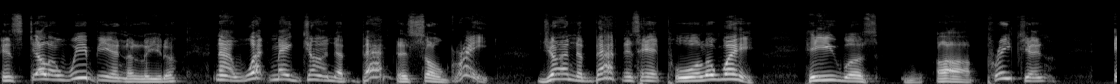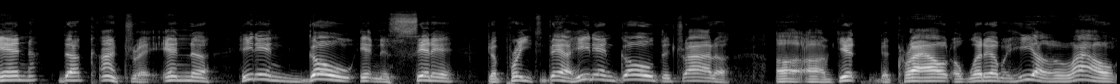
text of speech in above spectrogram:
instead of we being the leader. Now, what made John the Baptist so great? John the Baptist had pulled away. He was uh, preaching in the country. In the he didn't go in the city to preach there. He didn't go to try to uh, uh, get the crowd or whatever. He allowed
